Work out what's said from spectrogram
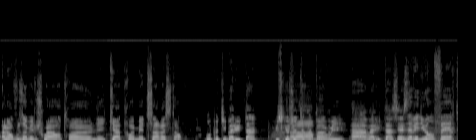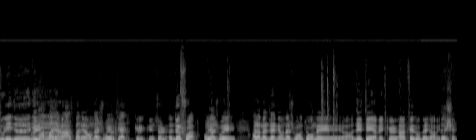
Alors, vous avez le choix entre les quatre médecins restants. Mon petit balutin, puisque je te ah, retrouve. bah oui. Ah, balutin, c'est. Vous avez dû en faire tous les deux. des- Ah, pas des hein. masses, pas des- On a joué au théâtre qu'une seule, euh, deux fois. On Oui. a joué à la Madeleine et on a joué en tournée euh, d'été avec euh, un faisceau d'ailleurs avec Michel.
